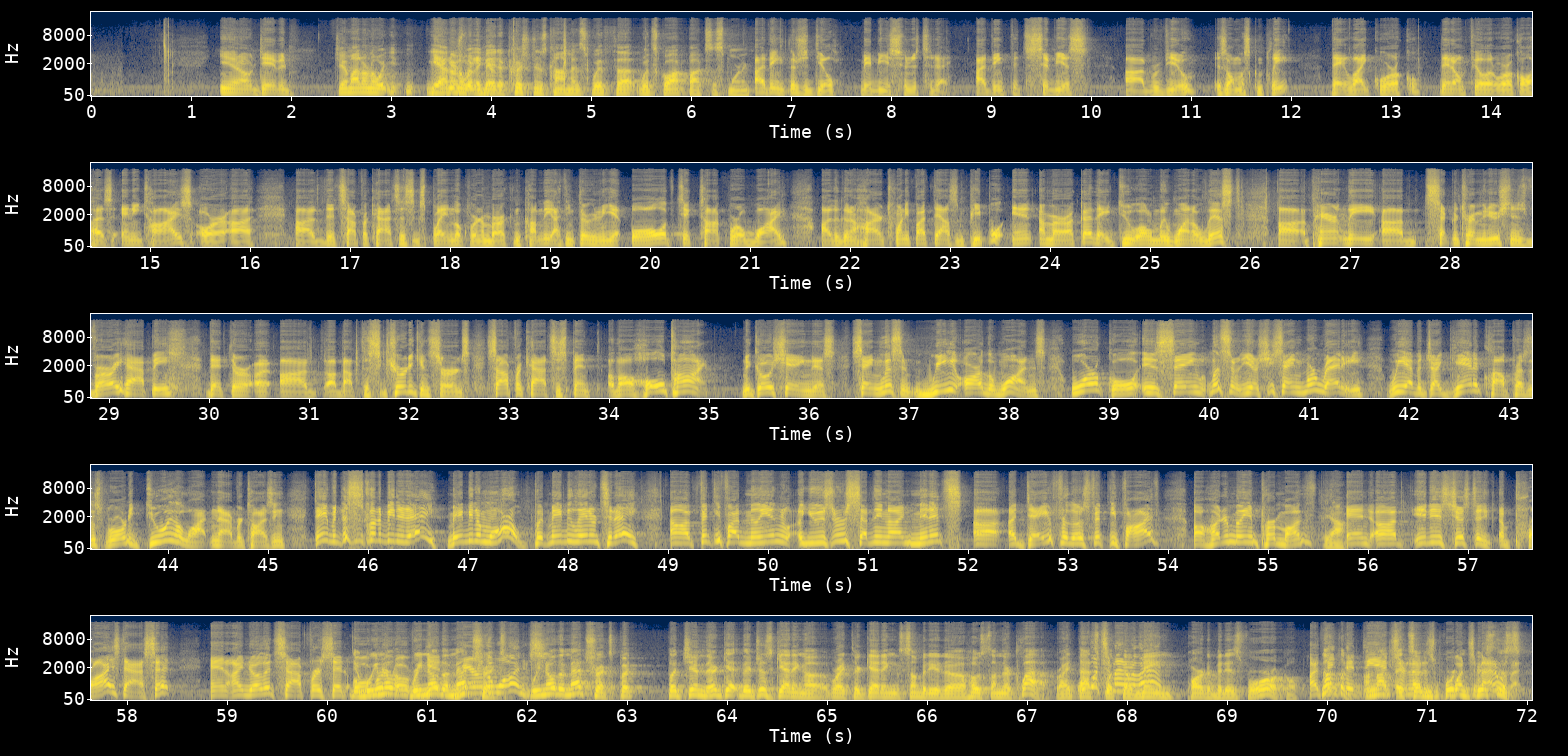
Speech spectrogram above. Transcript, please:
You know, David. Jim, I don't know what you, yeah, I don't know what you made of Kushner's comments with uh, with Squawk Box this morning. I think there's a deal maybe as soon as today. I think that CFIUS uh, review is almost complete. They like Oracle. They don't feel that Oracle has any ties or uh, uh, that Safra has explained, look, we're an American company. I think they're going to get all of TikTok worldwide. Uh, they're going to hire 25,000 people in America. They do only want a list. Uh, apparently, um, Secretary Mnuchin is very happy that they're uh, uh, about the security concerns. Safra Catz has spent the whole time negotiating this, saying, listen, we are the ones. Oracle is saying, listen, you know, she's saying, we're ready. We have a gigantic cloud presence. We're already doing a lot in advertising. David, this is going to be today, maybe tomorrow, but maybe later today. Uh, 55 million users, 79 minutes uh, a day for those 55, 100 million per month. Yeah. And uh, it is just a, a prized asset. And I know that Safra said yeah, over we know, and over we know the metrics. we're the ones. We know the metrics, but but Jim, they're get, they're just getting a right. They're getting somebody to host on their cloud, right? Well, That's what the main that? part of it is for Oracle. I Nothing. think that the I'm answer not, to that is what's the matter with that?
